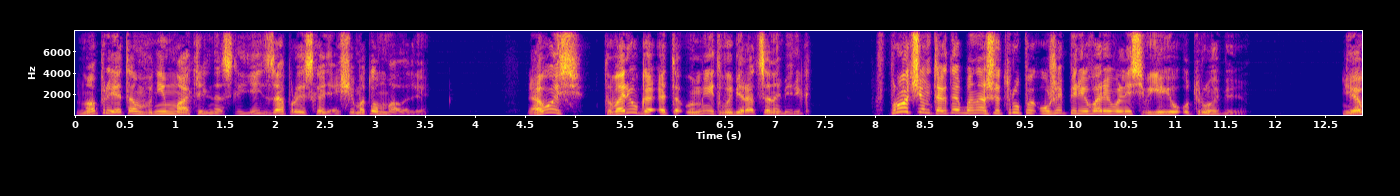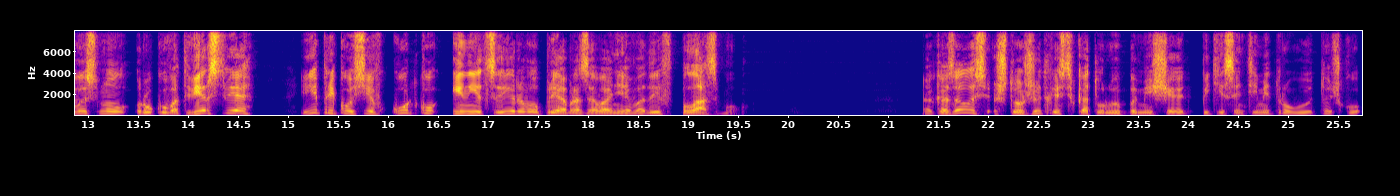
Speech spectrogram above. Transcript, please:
но при этом внимательно следить за происходящим, а то мало ли. Авось тварюга это умеет выбираться на берег. Впрочем, тогда бы наши трупы уже переваривались в ее утробе. Я высунул руку в отверстие и, прикусив куртку, инициировал преобразование воды в плазму. Оказалось, что жидкость, в которую помещают пятисантиметровую точку,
